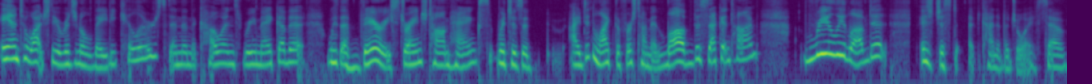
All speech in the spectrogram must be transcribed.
and to watch the original Lady Killers and then the Coens remake of it with a very strange Tom Hanks, which is a I didn't like the first time and loved the second time. Really loved it. It's just a, kind of a joy. So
